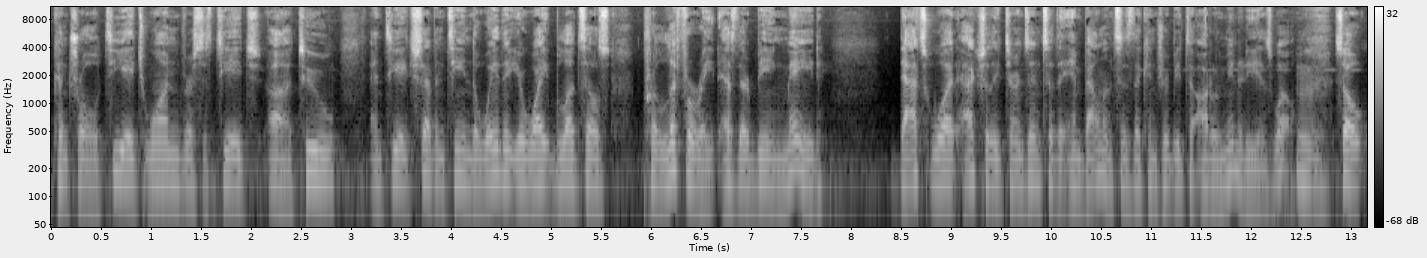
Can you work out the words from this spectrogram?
control Th1 versus Th2 uh, and Th17, the way that your white blood cells proliferate as they're being made. That's what actually turns into the imbalances that contribute to autoimmunity as well. Hmm. So,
